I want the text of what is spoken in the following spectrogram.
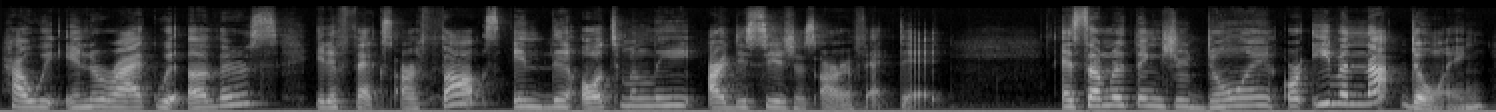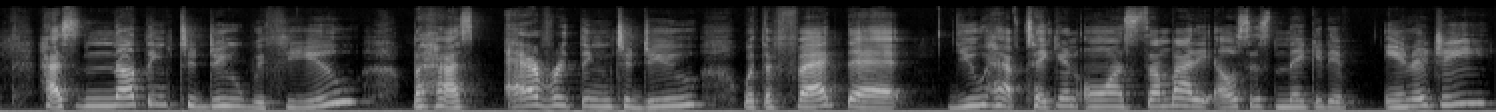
how we interact with others. It affects our thoughts, and then ultimately our decisions are affected and some of the things you're doing or even not doing has nothing to do with you, but has everything to do with the fact that you have taken on somebody else's negative energy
